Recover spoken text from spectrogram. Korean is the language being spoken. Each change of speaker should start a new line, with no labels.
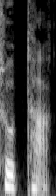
수탉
